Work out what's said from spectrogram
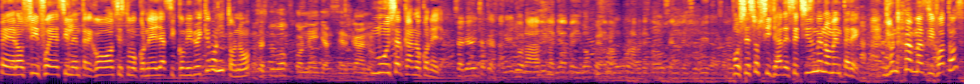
Pero sí fue, sí le entregó, sí estuvo con ella, sí convivió. Y qué bonito, ¿no? O sea, estuvo con ella, cercano. Muy cercano con ella. Se había dicho que hasta había llorado y le había pedido perdón por haber estado ausente en su vida. ¿sabes? Pues eso sí, ya de ese chisme no me enteré. Yo nada más vi fotos.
